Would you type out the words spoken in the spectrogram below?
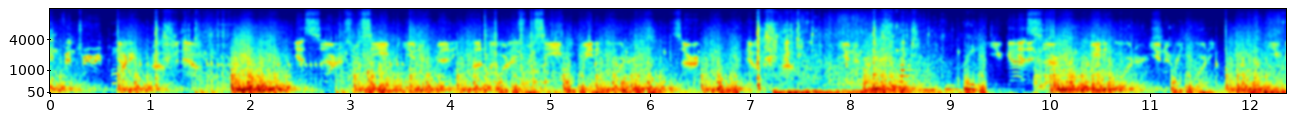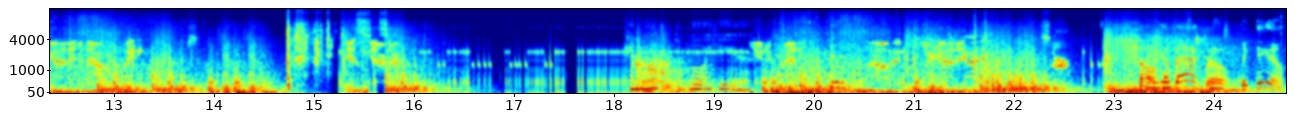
Infantry reporting. Moving out. Yes, sir. Orders received. Unit ready. On my orders received. Waiting orders. Sir. No problem. Unit ready. Construction complete. You got it, sir. Waiting orders. Unit reporting. You got it. Without waiting orders. Yes, sir. Cannot deploy here. Unit ready. Building. Out and you got it. Sir. Oh, come back, bro. Big deal.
